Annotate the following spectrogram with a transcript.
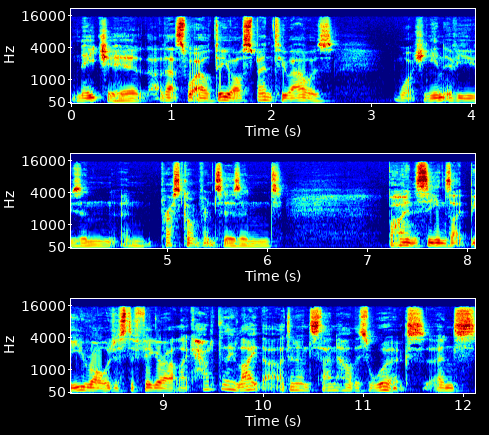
nature here, that's what I'll do. I'll spend two hours watching interviews and, and press conferences and behind the scenes like b-roll just to figure out like how did they like that i don't understand how this works and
